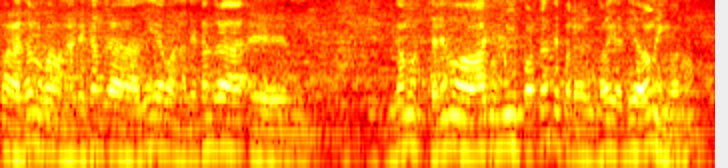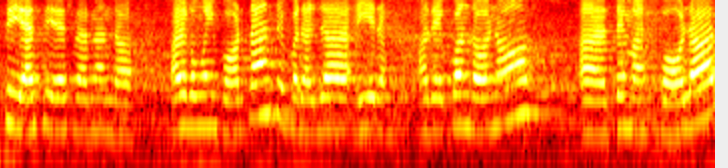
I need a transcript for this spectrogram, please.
Bueno, estamos con Alejandra Díaz. Bueno, Alejandra, eh, digamos, tenemos algo muy importante para el, día domingo, ¿no? Sí, así es, Fernando. Algo muy importante para ya ir adecuándonos al tema escolar.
